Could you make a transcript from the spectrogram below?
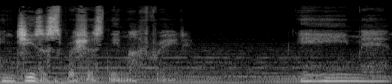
In Jesus' precious name I've prayed. Amen.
